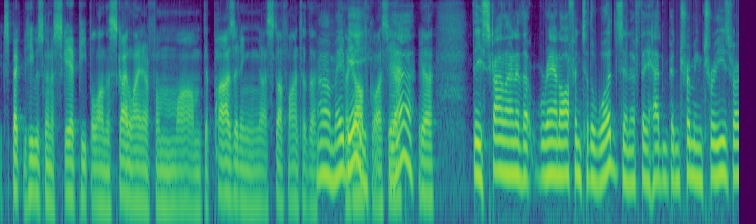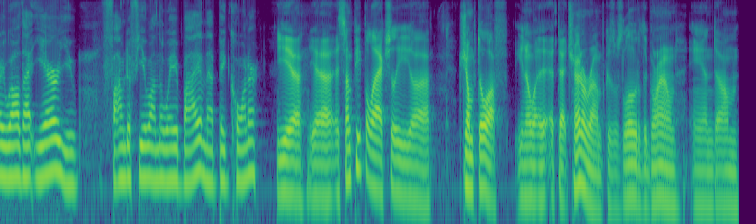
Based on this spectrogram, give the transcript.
expected he was going to scare people on the Skyliner from um, depositing uh, stuff onto the, oh, maybe. the golf course. Yeah, yeah. yeah the Skyliner that ran off into the woods, and if they hadn't been trimming trees very well that year, you found a few on the way by in that big corner. Yeah, yeah. Some people actually uh, jumped off, you know, at that turnaround because it was low to the ground, and um,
